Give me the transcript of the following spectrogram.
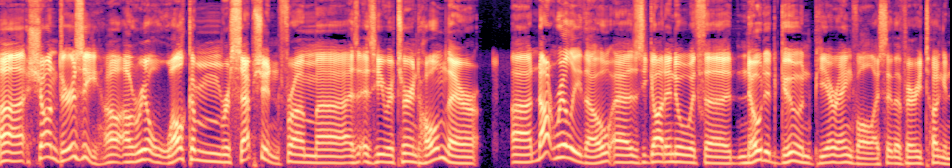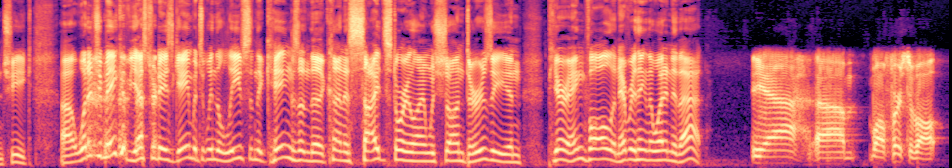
Uh, Sean Durzi, a, a real welcome reception from uh, as, as he returned home there. Uh, not really though, as he got into it with uh, noted goon Pierre Engvall. I say that very tongue in cheek. Uh, what did you make of yesterday's game between the Leafs and the Kings and the kind of side storyline with Sean Durzi and Pierre Engvall and everything that went into that? Yeah. Um, well, first of all,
